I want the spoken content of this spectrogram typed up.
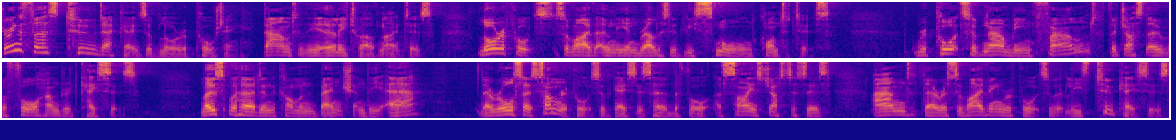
During the first two decades of law reporting, down to the early 1290s, law reports survive only in relatively small quantities. Reports have now been found for just over 400 cases. Most were heard in the Common Bench and the Eyre. There are also some reports of cases heard before assize justices, and there are surviving reports of at least two cases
